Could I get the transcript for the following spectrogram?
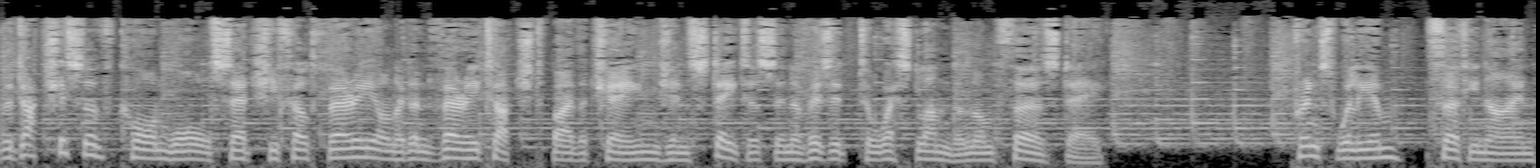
The Duchess of Cornwall said she felt very honoured and very touched by the change in status in a visit to West London on Thursday. Prince William, 39,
